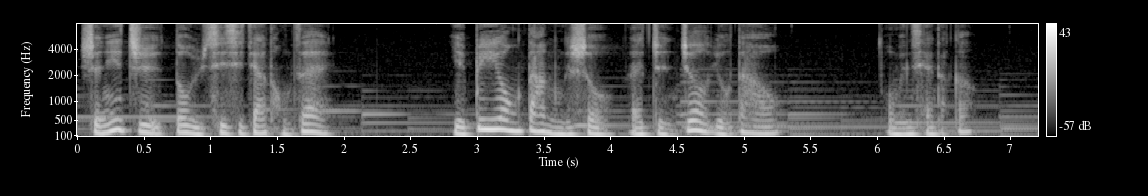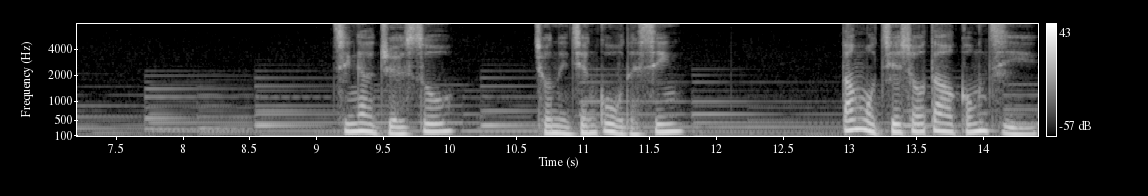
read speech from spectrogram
神一直都与西西家同在，也必用大能的手来拯救犹大哦。我们一起来祷告，亲爱的耶稣，求你坚固我的心。当我接收到攻击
